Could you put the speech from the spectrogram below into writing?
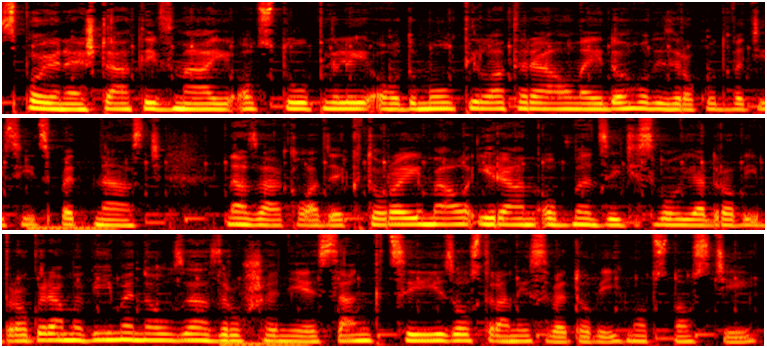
Spojené štáty v máji odstúpili od multilaterálnej dohody z roku 2015, na základe ktorej mal Irán obmedziť svoj jadrový program výmenou za zrušenie sankcií zo strany svetových mocností.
